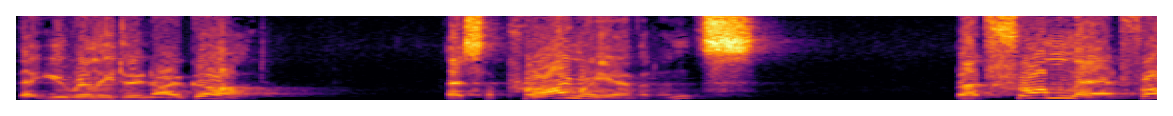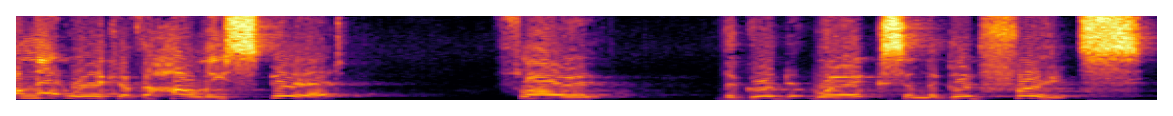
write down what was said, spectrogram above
that you really do know God. That's the primary evidence. But from that, from that work of the Holy Spirit, flow the good works and the good fruits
